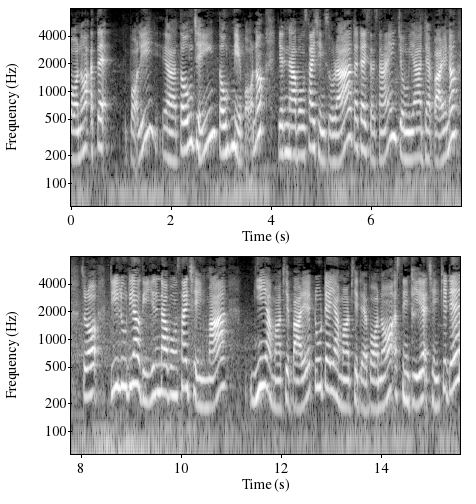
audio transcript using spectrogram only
ပေါ့နော်အသက်ပေါ့လေအဲ3ချိန်3နှစ်ပေါ့နော်ယတနာပုံစိုက်ချိန်ဆိုတာတက်တိုက်ဆက်ဆိုင်ကြုံရတတ်ပါတယ်နော်ဆိုတော့ဒီလူတယောက်ဒီယတနာပုံစိုက်ချိန်မှာမြင့်ရမှာဖြစ်ပါတယ်တိုးတက်ရမှာဖြစ်တယ်ပေါ့နော်အဆင်ပြေတဲ့အချိန်ဖြစ်တယ်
